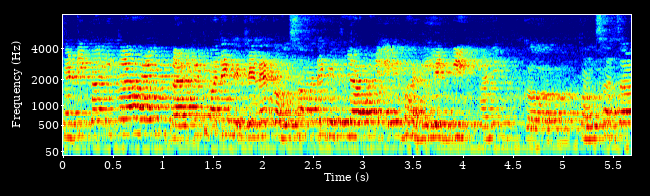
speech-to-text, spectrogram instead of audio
या ठिकाणी काय आहे? ब्रॅकेटमध्ये घेतलेल्या आहे कंसामध्ये घेतलेला आपण ए भागिले बी आणि कंसाचा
